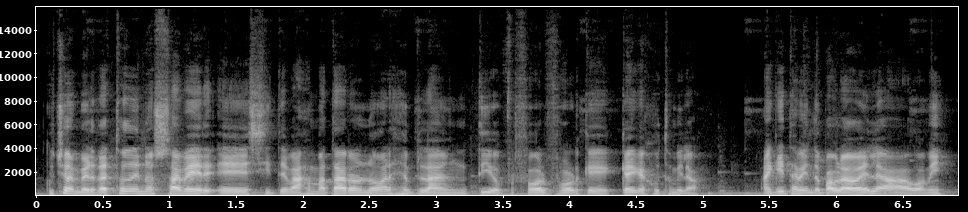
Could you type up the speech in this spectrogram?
Escucha, en verdad esto de no saber eh, si te vas a matar o no es en plan, tío, por favor, por favor, que caiga justo a mi lado. ¿Aquí estás viendo, Pablo, a él o a mí?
